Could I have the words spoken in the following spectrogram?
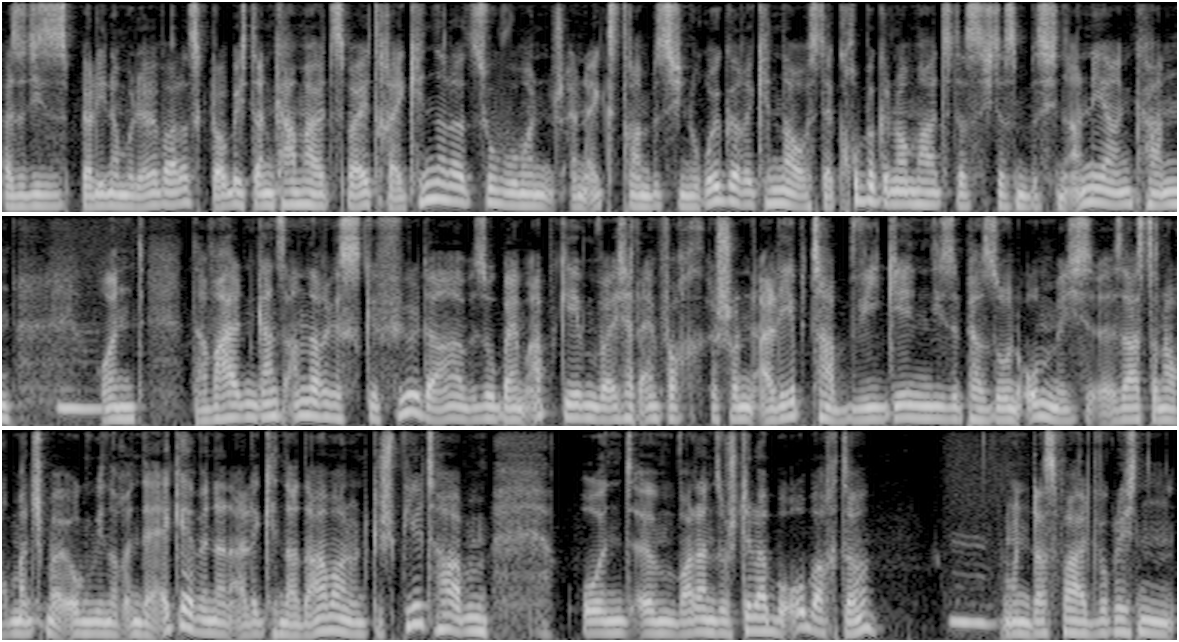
Also dieses Berliner Modell war das, glaube ich. Dann kamen halt zwei, drei Kinder dazu, wo man ein extra ein bisschen ruhigere Kinder aus der Gruppe genommen hat, dass sich das ein bisschen annähern kann. Mhm. Und da war halt ein ganz anderes Gefühl da, so beim Abgeben, weil ich halt einfach schon erlebt habe, wie gehen diese Personen um. Ich saß dann auch manchmal irgendwie noch in der Ecke, wenn dann alle Kinder da waren und gespielt haben und ähm, war dann so stiller Beobachter. Mhm. Und das war halt wirklich ein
